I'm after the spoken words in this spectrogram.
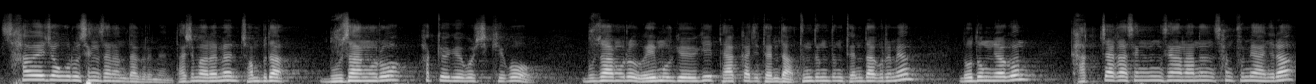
사회적으로 생산한다 그러면 다시 말하면 전부 다 무상으로 학교 교육을 시키고 무상으로 의무 교육이 대학까지 된다 등등등 된다 그러면 노동력은 각자가 생산하는 상품이 아니라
